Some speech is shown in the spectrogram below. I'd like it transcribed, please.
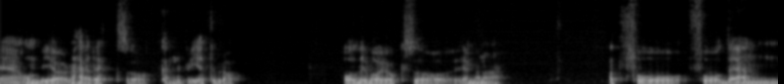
eh, om vi gör det här rätt så kan det bli jättebra. Och det var ju också, jag menar, att få, få den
